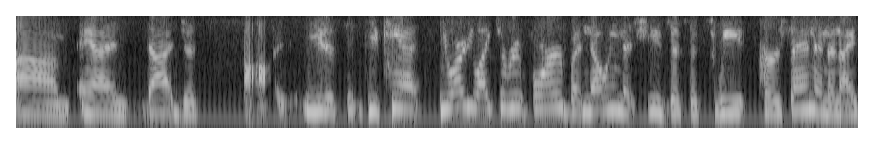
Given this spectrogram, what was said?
Um, and that just, uh, you just, you can't, you already like to root for her, but knowing that she's just a sweet person and a nice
